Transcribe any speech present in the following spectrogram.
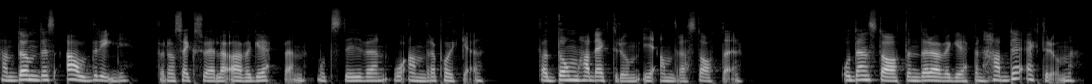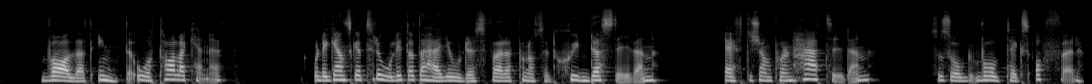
Han dömdes aldrig för de sexuella övergreppen mot Steven och andra pojkar, för att de hade ägt rum i andra stater. Och den staten där övergreppen hade ägt rum valde att inte åtala Kenneth. Och det är ganska troligt att det här gjordes för att på något sätt skydda Steven, eftersom på den här tiden så såg våldtäktsoffer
